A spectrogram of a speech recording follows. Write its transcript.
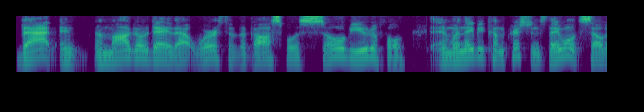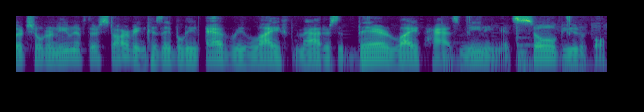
that and imago dei that worth of the gospel is so beautiful and when they become christians they won't sell their children even if they're starving because they believe every life matters that their life has meaning it's so beautiful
